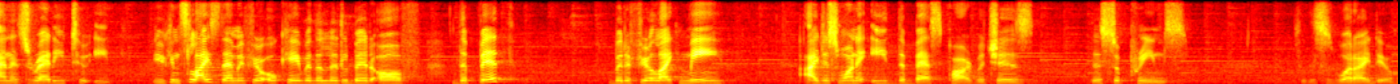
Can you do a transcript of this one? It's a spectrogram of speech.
and it's ready to eat. You can slice them if you're okay with a little bit of the pith, but if you're like me, I just want to eat the best part, which is the supremes. So this is what I do.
